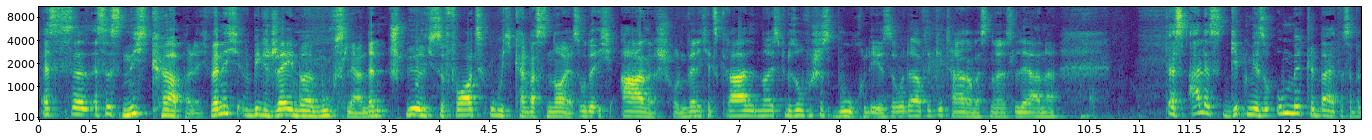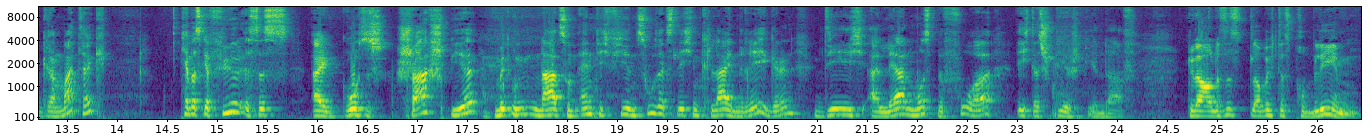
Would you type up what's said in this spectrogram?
es ist, äh, es ist nicht körperlich. Wenn ich BDJ neue Moves lerne, dann spüre ich sofort, uh, ich kann was Neues oder ich ahne schon. Wenn ich jetzt gerade ein neues philosophisches Buch lese oder auf der Gitarre was Neues lerne, das alles gibt mir so unmittelbar etwas. Aber Grammatik, ich habe das Gefühl, es ist ein großes Schachspiel mit nahezu unendlich vielen zusätzlichen kleinen Regeln, die ich erlernen muss, bevor ich das Spiel spielen darf. Genau, und das ist, glaube ich, das Problem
